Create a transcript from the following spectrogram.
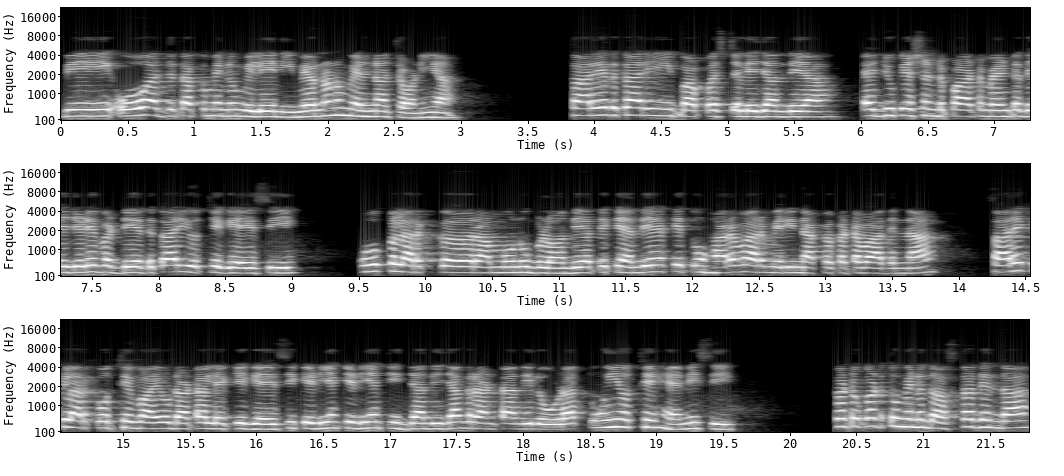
ਵੀ ਉਹ ਅੱਜ ਤੱਕ ਮੈਨੂੰ ਮਿਲੇ ਨਹੀਂ, ਮੈਂ ਉਹਨਾਂ ਨੂੰ ਮਿਲਣਾ ਚਾਹੁੰਦੀ ਆ ਸਾਰੇ ਅਧਿਕਾਰੀ ਵਾਪਸ ਚਲੇ ਜਾਂਦੇ ਆ। ਐਜੂਕੇਸ਼ਨ ਡਿਪਾਰਟਮੈਂਟ ਦੇ ਜਿਹੜੇ ਵੱਡੇ ਅਧਿਕਾਰੀ ਉੱਥੇ ਗਏ ਸੀ, ਉਹ ਕਲਰਕ ਰਾਮੂ ਨੂੰ ਬੁਲਾਉਂਦੇ ਆ ਤੇ ਕਹਿੰਦੇ ਆ ਕਿ ਤੂੰ ਹਰ ਵਾਰ ਮੇਰੀ ਨੱਕ ਕਟਵਾ ਦਿੰਨਾ ਸਾਰੇ ਕਲਰਕ ਉੱਥੇ ਬਾਇਓ ਡਾਟਾ ਲੈ ਕੇ ਗਏ ਸੀ, ਕਿਹੜੀਆਂ ਕਿਹੜੀਆਂ ਚੀਜ਼ਾਂ ਦੀ ਜਾਂ ਗ੍ਰਾਂਟਾਂ ਦੀ ਲੋੜ ਆ, ਤੂੰ ਹੀ ਉੱਥੇ ਹੈ ਨਹੀਂ ਸੀ। ਘੱਟੋ ਘੱਟ ਤੂੰ ਮੈਨੂੰ ਦੱਸ ਤਾਂ ਦਿੰਦਾ,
